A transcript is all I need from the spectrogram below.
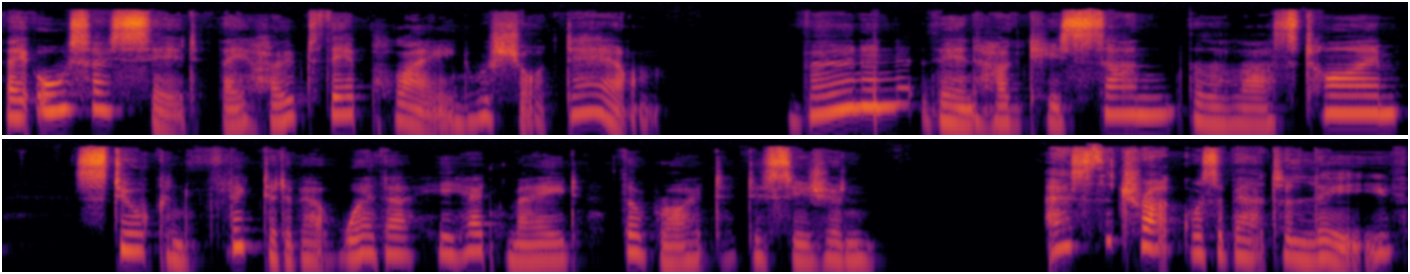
They also said they hoped their plane was shot down. Vernon then hugged his son for the last time, still conflicted about whether he had made the right decision. As the truck was about to leave,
